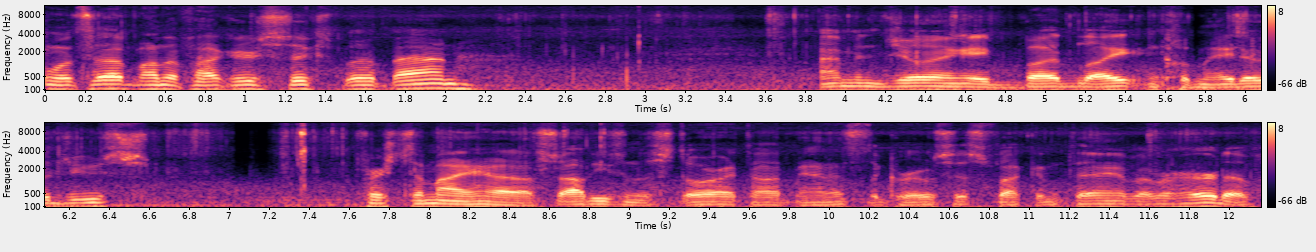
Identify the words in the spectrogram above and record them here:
What's up, motherfuckers? Six Foot Ben. I'm enjoying a Bud Light and Clamato juice. First time I uh, saw these in the store, I thought, man, that's the grossest fucking thing I've ever heard of.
